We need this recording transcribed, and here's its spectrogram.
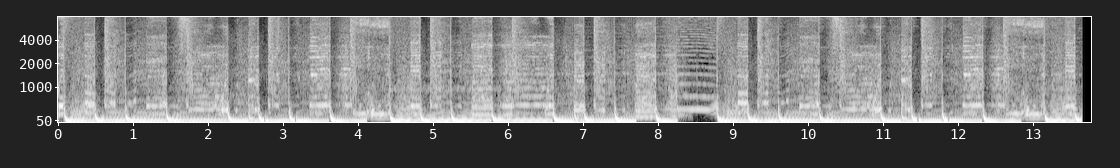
With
